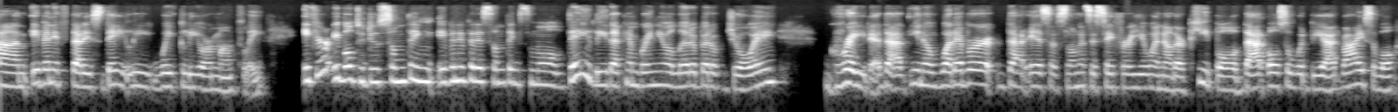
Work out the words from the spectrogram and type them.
um, even if that is daily, weekly, or monthly. If you're able to do something, even if it is something small daily that can bring you a little bit of joy, great. That you know whatever that is as long as it's safe for you and other people that also would be advisable.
